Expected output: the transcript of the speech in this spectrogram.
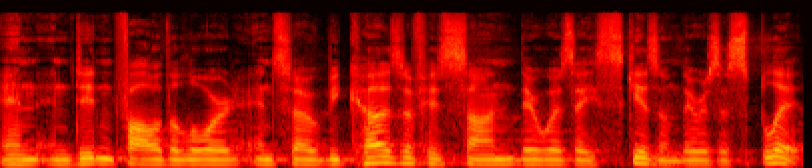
and, and didn't follow the Lord. And so, because of his son, there was a schism, there was a split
